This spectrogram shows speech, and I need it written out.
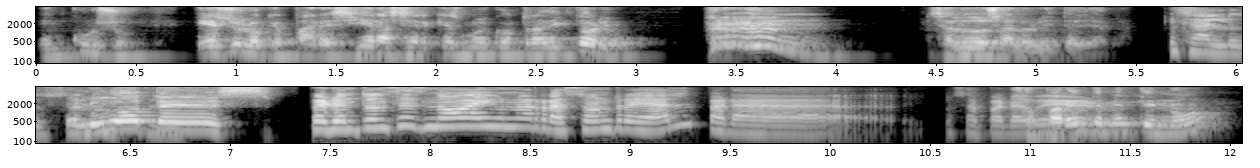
en curso. Eso es lo que pareciera ser que es muy contradictorio. Saludos a Lolita Ayala. Saludos. Saludotes. Pero entonces no hay una razón real para. O sea, para. Aparentemente no.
